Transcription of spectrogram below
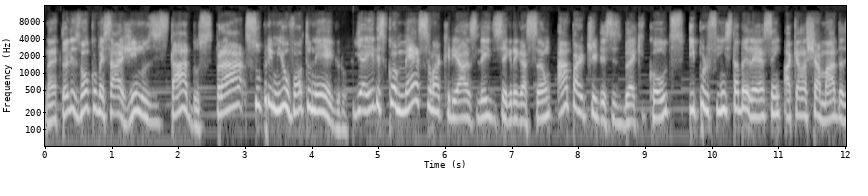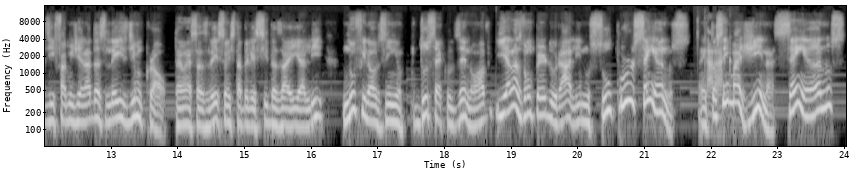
né? Então eles vão começar a agir nos estados para suprimir o voto negro. E aí eles começam a criar as leis de segregação a partir desses black codes e, por fim, estabelecem aquelas chamadas e famigeradas leis Jim Crow. Então, essas leis são estabelecidas aí ali no finalzinho do século XIX e elas vão perdurar ali no sul por 100 anos. Então Caraca. você imagina 100 anos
